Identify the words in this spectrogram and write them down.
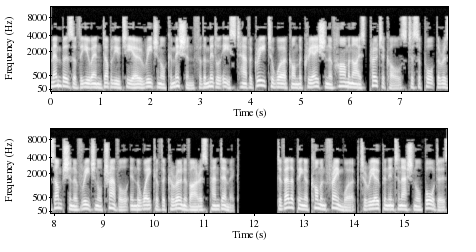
Members of the UNWTO Regional Commission for the Middle East have agreed to work on the creation of harmonized protocols to support the resumption of regional travel in the wake of the coronavirus pandemic developing a common framework to reopen international borders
